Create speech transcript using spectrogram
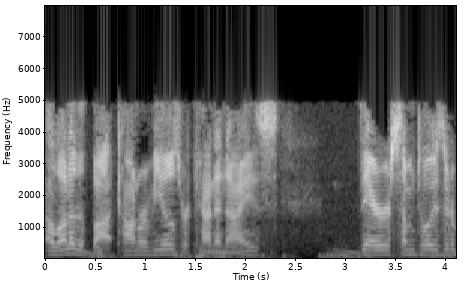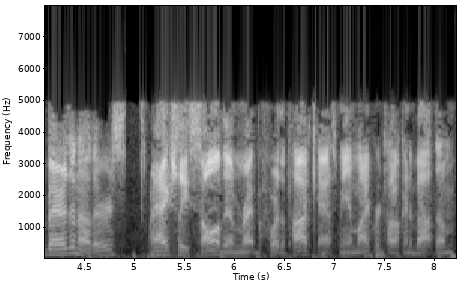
a lot of the BotCon reveals were kind of nice. There are some toys that are better than others. I actually saw them right before the podcast. Me and Mike were talking about them.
